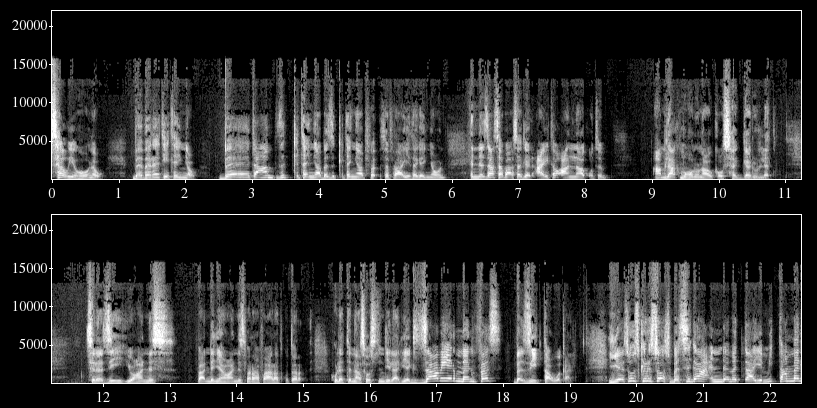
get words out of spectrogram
ሰው የሆነው በበረት የተኛው በጣም ዝቅተኛ በዝቅተኛ ስፍራ የተገኘውን እነዛ ሰባ ሰገድ አይተው አልናቁትም። አምላክ መሆኑን አውቀው ሰገዱለት። ስለዚህ ዮሐንስ በአንደኛ ዮሐንስ ምዕራፍ አራት ቁጥር ሁለትና ሶስት እንዲላል የእግዚአብሔር መንፈስ በዚህ ይታወቃል። ኢየሱስ ክርስቶስ በስጋ እንደመጣ የሚታመን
